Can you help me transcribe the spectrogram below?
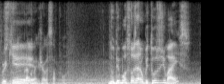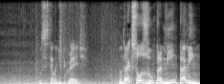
Preciso lembrar como é Porque que joga essa porra. no Demon Souls era obtuso demais. O sistema de upgrade. No Dark Souls 1, pra mim, pra mim,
